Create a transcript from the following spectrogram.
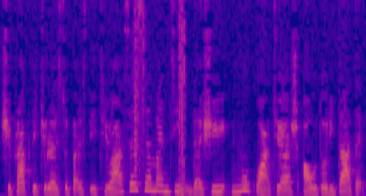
Și practicile superstițioase se mențin, deși nu cu aceeași autoritate.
